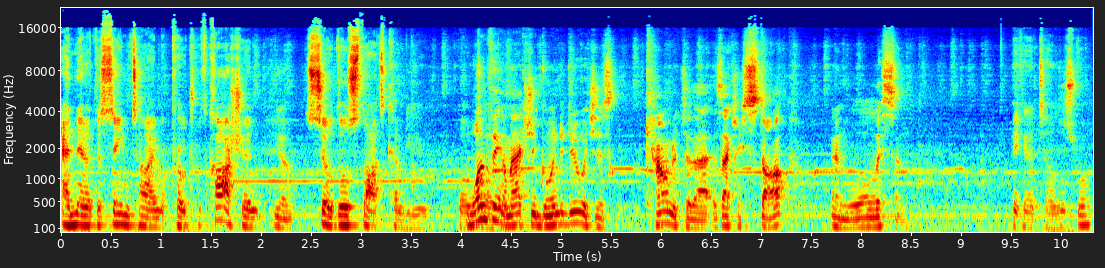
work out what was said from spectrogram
and then at the same time approach with caution. Yeah. So those thoughts come to you. One thing I'm actually going to do, which is counter to that, is actually stop and listen. make an intelligence roll.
